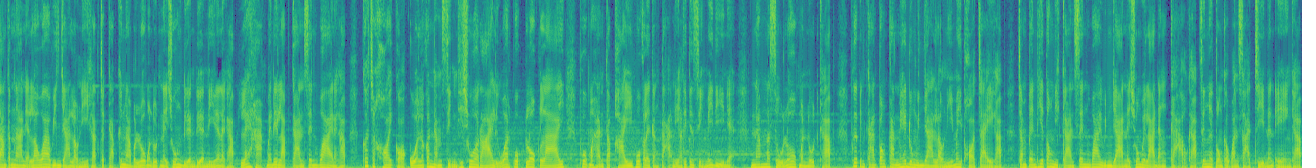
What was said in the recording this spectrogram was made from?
ตามตำนานเนี่ยเล่าว่าวิญญาณเหล่านี้ครับจะกลับขึ้นมาบนโลกมนุษย์ในช่วงเดือนเดือนนี้นี่แหละครับ และหากไม่ได้รับการเส้นไหว้นะครับ ก็จะคอยก่อกวนแล้วก็นำสิ่งที่ชั่วร้าย หรือว่าพวกโรคร้าย พวกมหันตภัย พวกอะไรต่างๆนี้ครับที่เป็นสิ่งไม่ดีเนี่ยนำมาสู่โลกมนุษย์ครับ เพื่อเป็นการป้องกันไม่ให้ดวงวิญญาณเหล่านี้ไม่พอใจครับจำเป็นที่จะต้องมีการเส้นไหว้วิญญาณในช่วงเวลาดังกล่าวครับซึ่งในตรงกับวันศาสตร์จีนนั่นเองครับ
